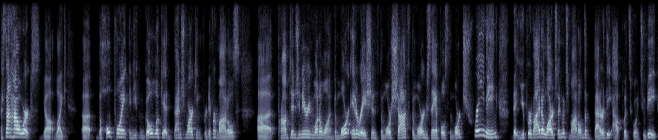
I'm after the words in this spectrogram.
That's not how it works, y'all. Like uh, the whole point, and you can go look at benchmarking for different models uh, prompt engineering 101 the more iterations the more shots the more examples the more training that you provide a large language model the better the output's going to be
